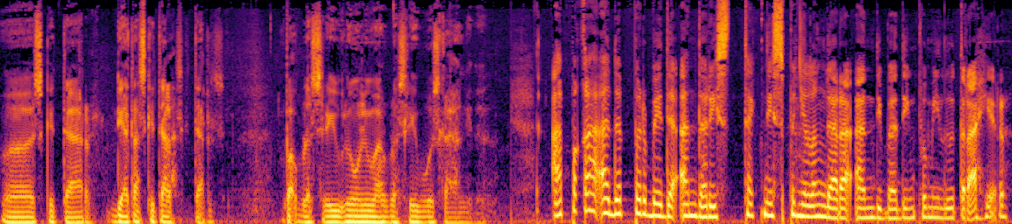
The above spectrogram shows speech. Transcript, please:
uh, sekitar di atas kita lah sekitar 14 ribu, 15 ribu sekarang gitu. Apakah ada perbedaan dari teknis penyelenggaraan dibanding pemilu terakhir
